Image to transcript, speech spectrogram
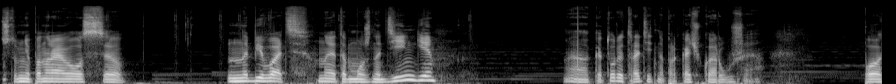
что мне понравилось, э, набивать на это можно деньги, а, которые тратить на прокачку оружия по,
